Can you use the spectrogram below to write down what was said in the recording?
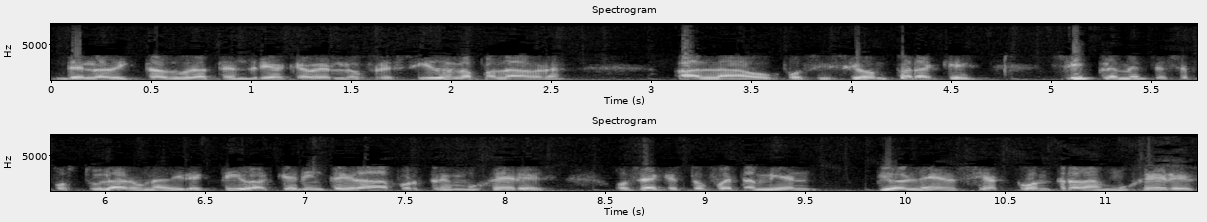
de la dictadura, tendría que haberle ofrecido la palabra a la oposición para que simplemente se postulara una directiva que era integrada por tres mujeres. O sea que esto fue también violencia contra las mujeres.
